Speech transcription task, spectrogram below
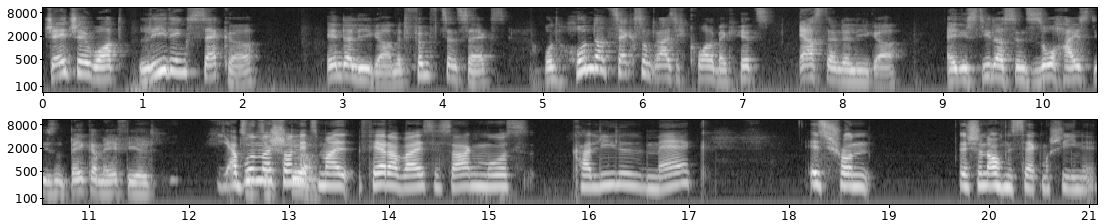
JJ Watt, Leading Sacker in der Liga mit 15 Sacks und 136 Quarterback Hits, erster in der Liga. Ey, die Steelers sind so heiß, diesen Baker Mayfield. Ja, obwohl man schon jetzt mal fairerweise sagen muss, Khalil Mack ist schon, ist schon auch eine Sackmaschine.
